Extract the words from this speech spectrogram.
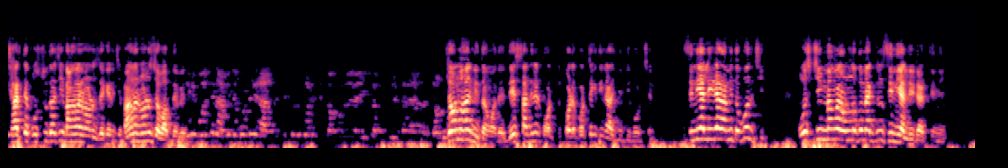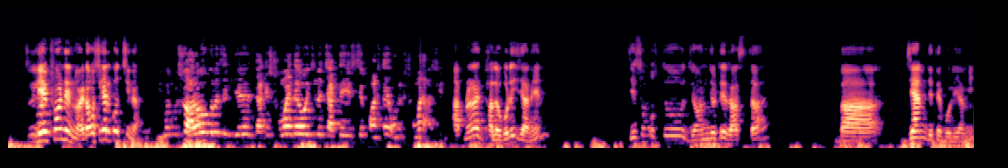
ছাড়তে প্রস্তুত আছি বাংলার মানুষ দেখে নিচ্ছে। বাংলার মানুষ জবাব দেবে। তিনি বলছেন আমি যখন থেকে রাজনীতি শুরু করেছি তখন এইসব নেতারা জন্ম হয়নি তো আমাদের। দেশ স্বাধীনের পর পরে পর থেকে তিনি রাজনীতি করছেন। সিনিয়র লিডার আমি তো বলছি পশ্চিমবাংলার অন্যতম একজন সিনিয়র লিডার তিনি। শুধু লেফট ফ্রন্টের নয় এটা অস্বীকার করছি না। আরও বলেছেন যে যাকে সময় দেওয়া হয়েছিল চারটে এসছে পাঁচটায় অনেক সময় আসেনি আপনারা ভালো করেই জানেন যে সমস্ত যানজটের রাস্তা বা জ্যাম যেটা বলি আমি,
